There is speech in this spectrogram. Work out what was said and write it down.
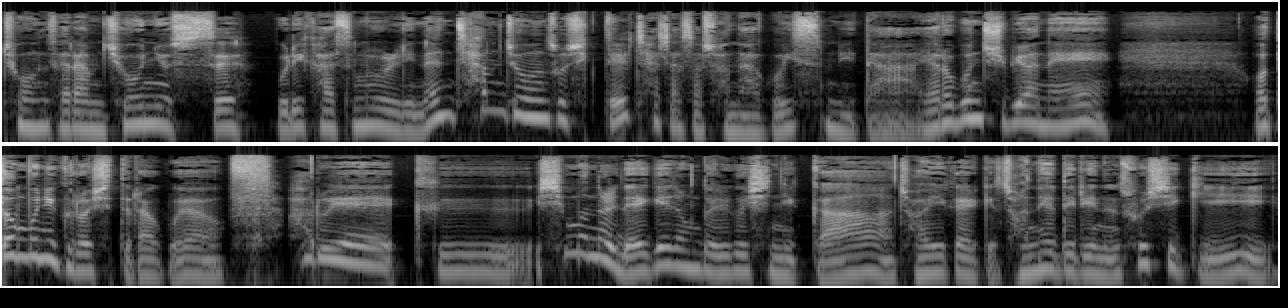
좋은 사람 좋은 뉴스 우리 가슴을 울리는 참 좋은 소식들 찾아서 전하고 있습니다. 여러분 주변에 어떤 분이 그러시더라고요. 하루에 그 신문을 4개 정도 읽으시니까 저희가 이렇게 전해드리는 소식이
